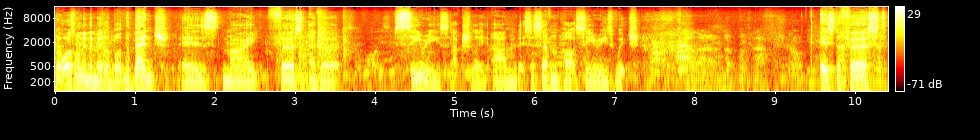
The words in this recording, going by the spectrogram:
There was one in the middle, but the bench is my first ever series actually, and it's a seven-part series which is the first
